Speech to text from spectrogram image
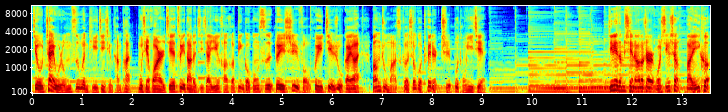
就债务融资问题进行谈判。目前，华尔街最大的几家银行和并购公司对是否会介入该案帮助马斯克收购 Twitter 持不同意见。今天咱们先聊到这儿，我是金盛八点一刻，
